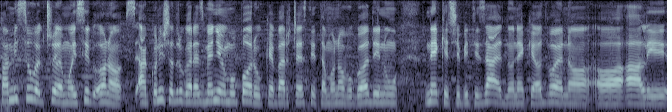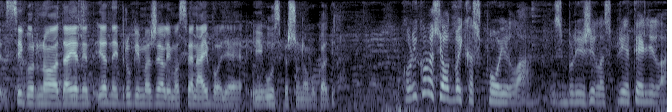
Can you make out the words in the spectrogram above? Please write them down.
Pa mi se uvek čujemo i sigurno, ono, ako ništa drugo razmenjujemo poruke, bar čestitamo novu godinu. Neke će biti zajedno, neke odvojeno, ali sigurno da jedne, jedne i drugima želimo sve najbolje i uspešnu novu godinu. Koliko vas je odbojka spojila, zbližila, sprijateljila?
